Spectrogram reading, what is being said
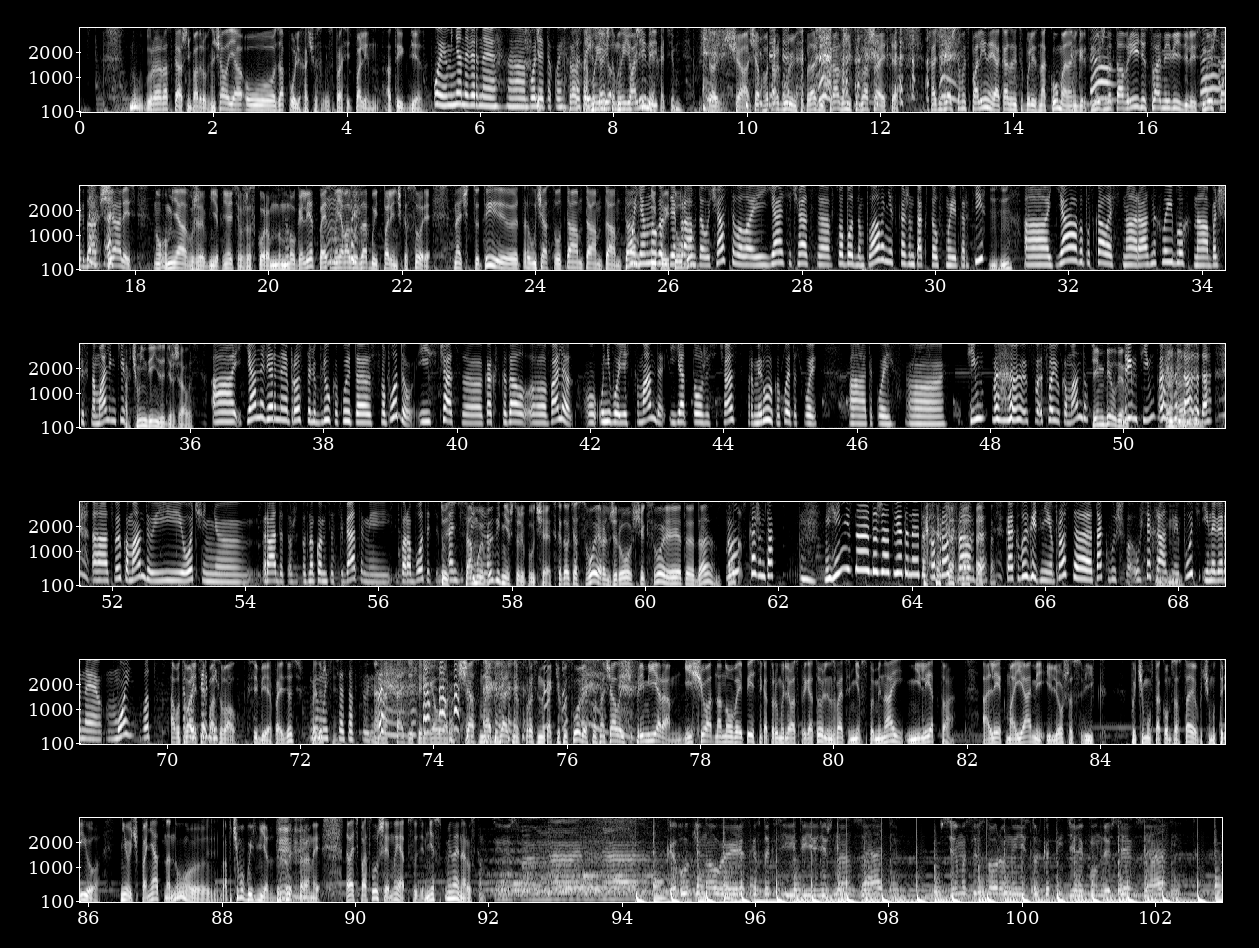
Ну, ра- расскажешь неподробно. Сначала я о Заполе хочу с- спросить. Полин, а ты где? Ой, у меня, наверное, э, более Я такой сразу хочу сказать, что мы с к себе Полиной- хотим. Сейчас, сейчас поторгуемся. Подожди, сразу не соглашайся. Хочу сказать, что мы с Полиной, оказывается, были знакомы. Она мне говорит, мы же на Тавриде с вами виделись, мы же тогда общались. Ну, у меня уже, мне, понимаете, уже скоро много лет, поэтому я могу забыть. Полиночка, сори. Значит, ты э, участвовал там, там, там, там. Ой, я много где, правда, участвовала, и я сейчас э, в свободном плавании, скажем так, self-made артист. Мгм. А, Я выпускалась на разных лейблах, на больших, на маленьких. А почему нигде не задержалась? А, Я, наверное, просто люблю какую-то свободу. И сейчас, э, как сказал э, Валя, у него есть команда, и я тоже сейчас формирую какой-то свой а, такой а, тим, св- свою команду. Тимбилдинг. Dream Team, да-да-да, А, свою команду и очень э, рада тоже познакомиться с ребятами и поработать. То есть самое действительно- выгоднее, что ли, получается? Когда у тебя свой аранжировщик, свой это, да? Ну, скажем так, я не знаю даже ответа на этот вопрос, правда. Как выгоднее, просто так вышло. У всех разный путь, и, наверное, мой вот А вот Валя тебя позвал к себе. Пойдете? ну, мы сейчас обсудим. На стадии переговоров. Сейчас мы обязательно спросим, на каких условиях, но сначала еще премьера. Еще одна новая песня, которую мы для вас приготовили, называется «Не вспоминай, не лето». Олег Майами и Леша Свик. Почему в таком составе, почему трио, не очень понятно. Ну, а почему бы и нет, с другой стороны. Давайте послушаем и обсудим. Не вспоминай на русском. Каблуки новые, резко в такси, ты едешь на заднем. Все мысли в стороны, есть только ты, телефон для всех занят.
